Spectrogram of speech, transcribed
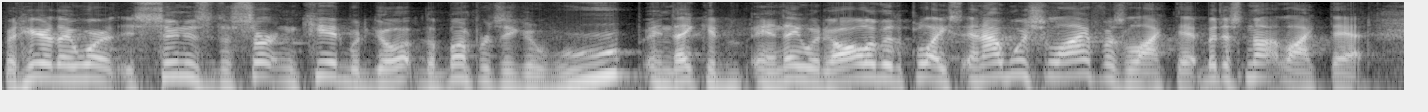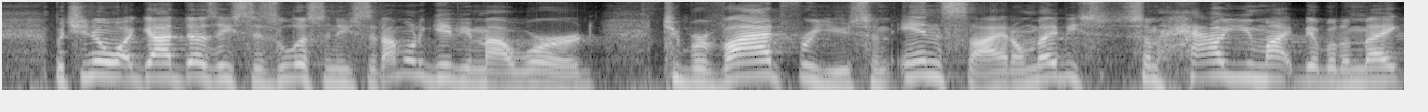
But here they were. As soon as the certain kid would go up, the bumpers would go whoop, and they could and they would all over the place. And I wish life was like that, but it's not like that. But you know what God does? He says, listen, he said, I'm going to give you my word to provide for you some insight on maybe some how you might be able to make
